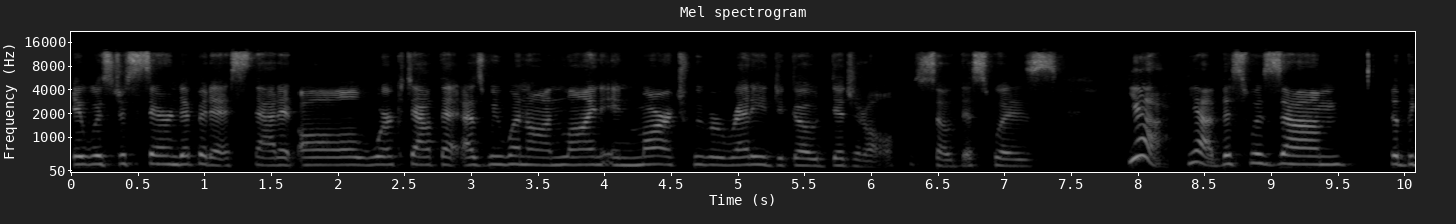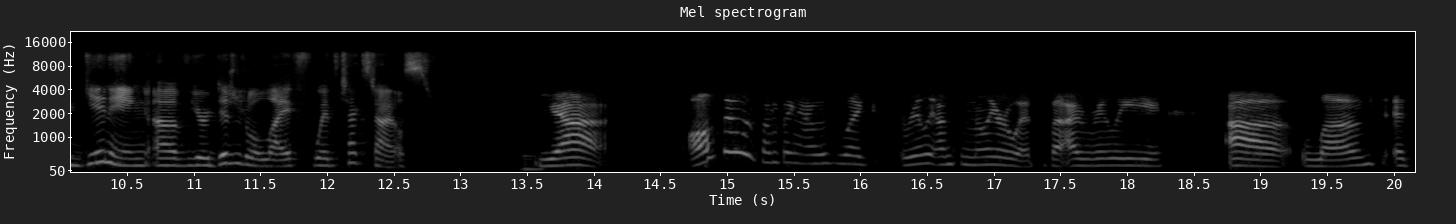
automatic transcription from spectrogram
it was just serendipitous that it all worked out that as we went online in March, we were ready to go digital. So this was, yeah, yeah, this was um, the beginning of your digital life with textiles. Yeah, also something I was like really unfamiliar with, but I really uh, loved. It's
